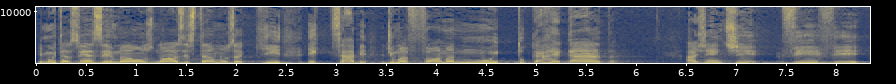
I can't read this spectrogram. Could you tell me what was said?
E muitas vezes, irmãos, nós estamos aqui e, sabe, de uma forma muito carregada. A gente vive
